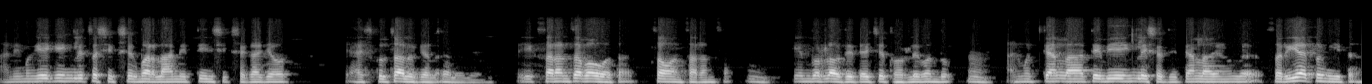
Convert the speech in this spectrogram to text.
आणि मग एक इंग्लिशचा शिक्षक भरला आम्ही तीन शिक्षकाच्यावर हायस्कूल चालू केलं. एक सरांचा भाऊ होता चव्हाण सरांचा. इंदोरला होते त्याचे थोरले बंधू. आणि मग त्यांना ते बी इंग्लिश होते त्यांना सर या तुम्ही इथं.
